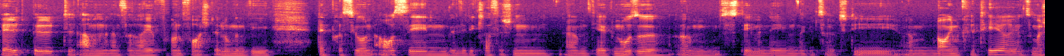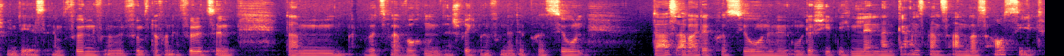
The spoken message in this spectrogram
Weltbild, haben eine ganze Reihe von Vorstellungen, wie Depressionen aussehen. Wenn Sie die klassischen ähm, Diagnosesysteme nehmen, da gibt es halt die ähm, neuen Kriterien, zum Beispiel DSM-5, und wenn fünf davon erfüllt sind, dann über zwei Wochen, da spricht man von der Depression. Da es aber Depression in den unterschiedlichen Ländern ganz, ganz anders aussieht,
